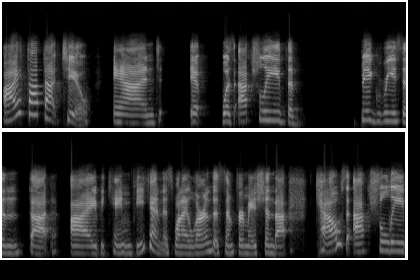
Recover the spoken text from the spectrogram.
I thought that too. And it was actually the big reason that I became vegan is when I learned this information that cows actually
